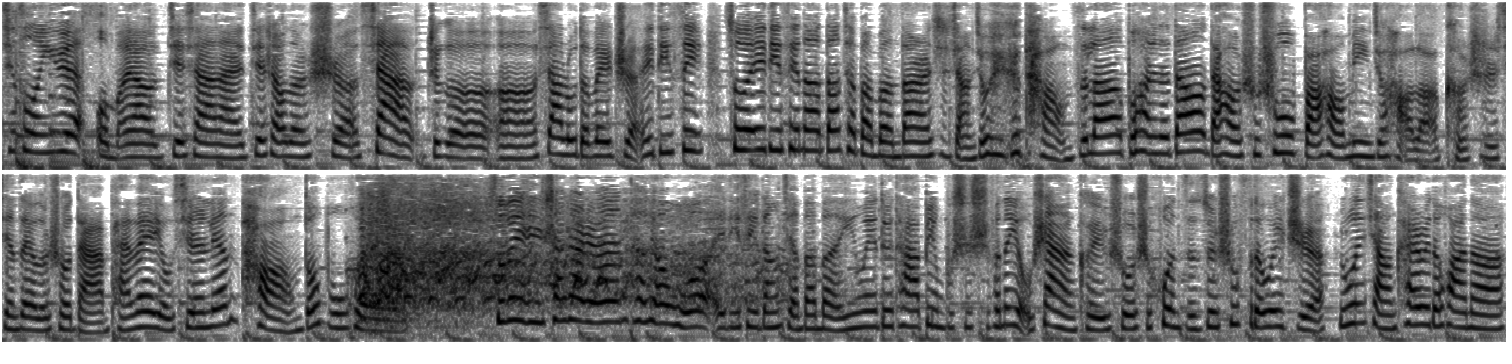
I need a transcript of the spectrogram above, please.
轻松音乐，我们要接下来介绍的是下这个呃下路的位置 ADC。作为 ADC 呢，当前版本当然是讲究一个躺子了，补好你的刀，打好输出，保好命就好了。可是现在有的时候打排位，有些人连躺都不会了。所谓杀杀人跳跳舞，ADC 当前版本因为对他并不是十分的友善，可以说是混子最舒服的位置。如果你想 carry 的话呢，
